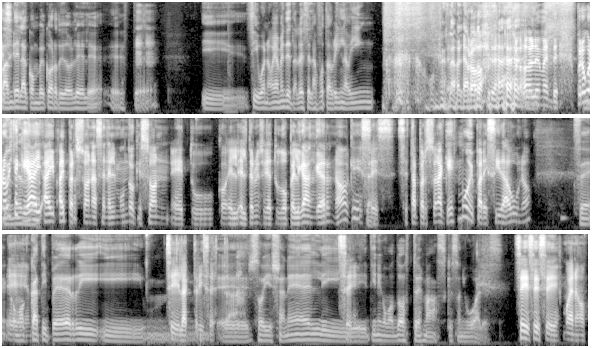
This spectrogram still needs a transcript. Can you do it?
Bandela con B corto y doble L. Este, Y sí, bueno, obviamente tal vez es la foto de Brin Lavigne. probablemente. Pero bueno, viste que hay, hay, hay, personas en el mundo que son eh, tu, el, el, término sería tu doppelganger, ¿no? Que es, es, esta persona que es muy parecida a uno, Sí, como eh, Katy Perry y. Sí, la actriz esta. Eh, soy Chanel y tiene como dos, tres más que son iguales. Sí, sí, sí. Bueno,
